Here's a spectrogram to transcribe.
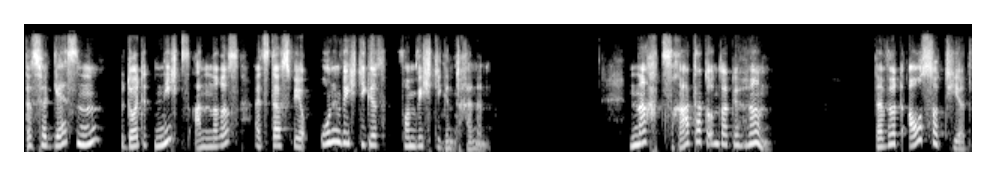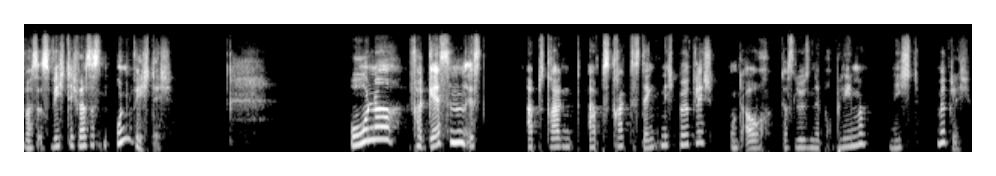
Das Vergessen bedeutet nichts anderes, als dass wir Unwichtiges vom Wichtigen trennen. Nachts rattert unser Gehirn. Da wird aussortiert, was ist wichtig, was ist unwichtig. Ohne Vergessen ist abstrakt, abstraktes Denken nicht möglich und auch das Lösen der Probleme nicht möglich.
